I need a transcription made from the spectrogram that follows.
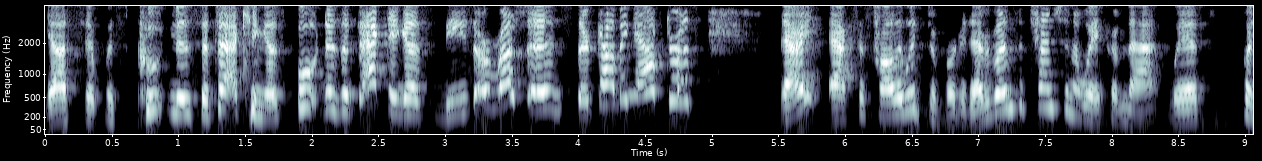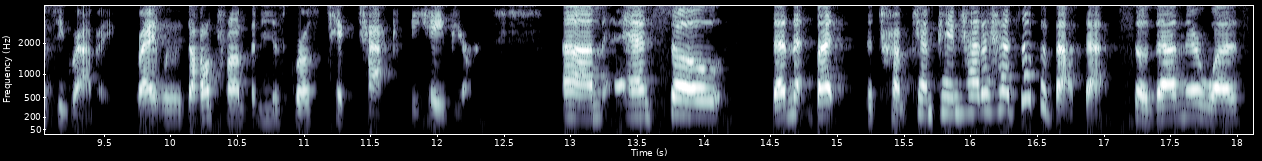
yes, it was Putin is attacking us. Putin is attacking us. These are Russians. They're coming after us. That Access Hollywood diverted everyone's attention away from that with pussy grabbing, right? With Donald Trump and his gross tic tac behavior. Um, and so then, but the Trump campaign had a heads up about that. So then there was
